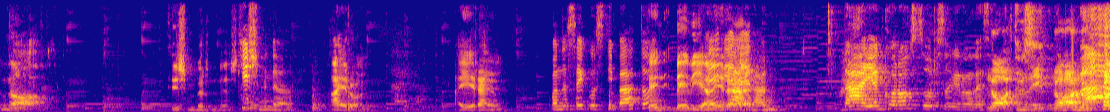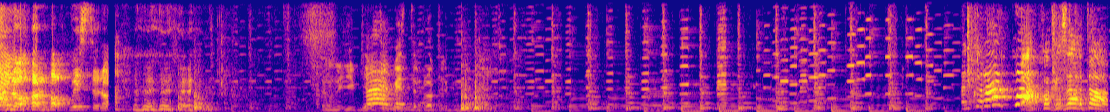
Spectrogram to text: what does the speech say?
No. Kishmirnesh. Kishmir. Iron. Iron. Quando sei costipato? Bevi, bevi Bevi Iron. Iron. Dai, è ancora un sorso che non l'hai No, sentito tu sì. bene. No, no, Dai. no, no, questo no. Non gli piace, Vai, questo vai. proprio non mi piace. Ancora acqua? Acqua casata!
